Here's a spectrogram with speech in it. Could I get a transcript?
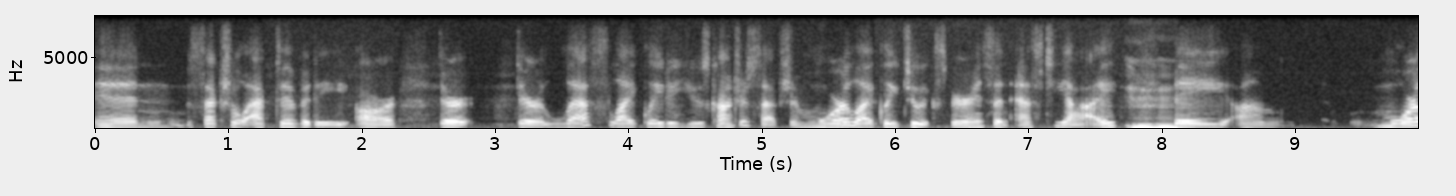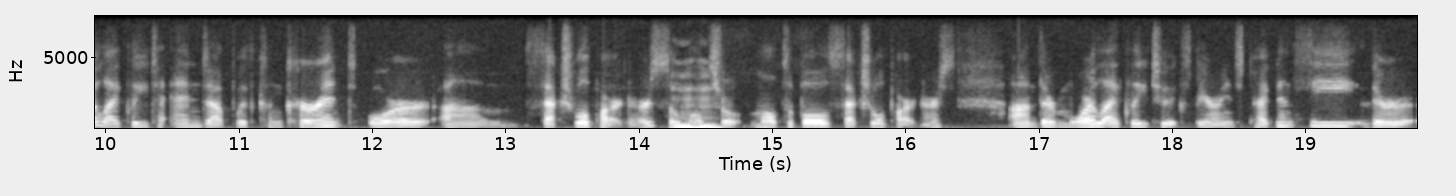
in sexual activity are they're they're less likely to use contraception, more likely to experience an STI. Mm-hmm. They um, more likely to end up with concurrent or um, sexual partners, so Mhm. multiple multiple sexual partners. Um, they're more likely to experience pregnancy. They're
